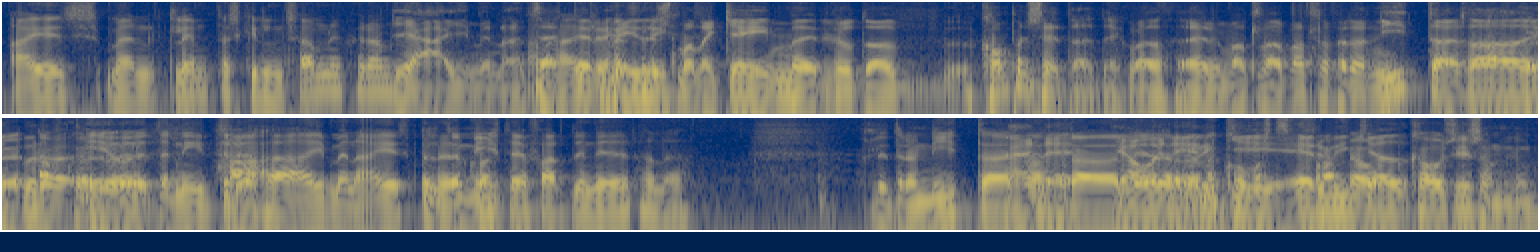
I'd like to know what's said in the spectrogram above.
Æs, menn glemt að skilja samning fyrir hann. Já, ég minna, að þetta er kemur heiðusmanna game þeir hljóta að kompensata þetta eitthvað. Þeir er valla að fyrir að nýta það Ég nýtur Ha? ég það, ég meina æs, menn er kostið að farnið niður Þannig að Hlýtur að nýta En, þegar að er reyna að komast fram við hjá KSI samningum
